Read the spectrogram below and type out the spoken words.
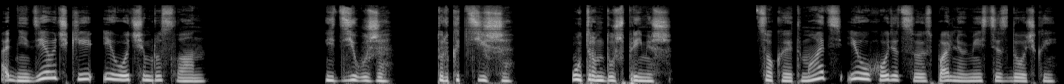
Одни девочки и отчим Руслан. Иди уже, только тише. Утром душ примешь. Цокает мать и уходит в свою спальню вместе с дочкой,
